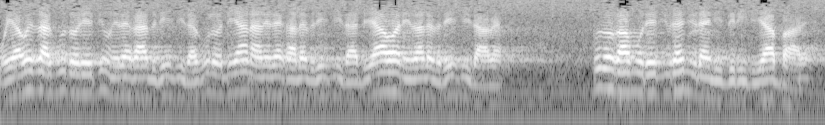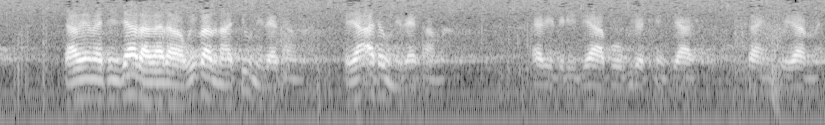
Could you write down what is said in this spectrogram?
ဝေယဝိဇ္ဇကုသိုလ်တွေပြုနေတဲ့အခါတတိရှိတာကုသိုလ်တရားနာနေတဲ့အခါလဲတတိရှိတာတရားဟောနေတာလဲတတိရှိတာပဲကုသိုလ်ကောင်းမှုတွေပြုတိုင်းပြုတိုင်းဒီတတိတရားပါတယ်ဒါပေမဲ့သင်ကြားတာကတော့ဝိပဿနာရှုနေတဲ့အခါမှာတရားအထုတ်နေတဲ့အခါမှာအဲဒီတတိတရားပို့ပြီးတော့သင်ကြားတယ်။ဒါရင်တွေ့ရမယ်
